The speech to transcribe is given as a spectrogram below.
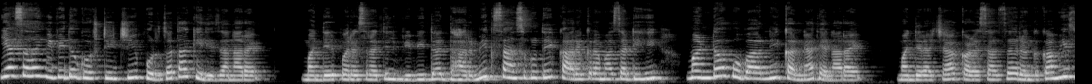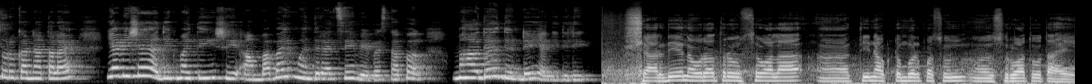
यासह विविध गोष्टींची पूर्तता केली जाणार आहे. मंदिर परिसरातील विविध धार्मिक सांस्कृतिक कार्यक्रमासाठीही मंडप उभारणी करण्यात येणार आहे. मंदिराच्या कळसाचं रंगकामही सुरू करण्यात आलंय. याविषयी अधिक माहिती श्री अंबाबाई मंदिराचे व्यवस्थापक महादेव दिंडे यांनी दिली. शारदीय नवरात्र उत्सवाला तीन ऑक्टोंबरपासून सुरुवात होत आहे.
